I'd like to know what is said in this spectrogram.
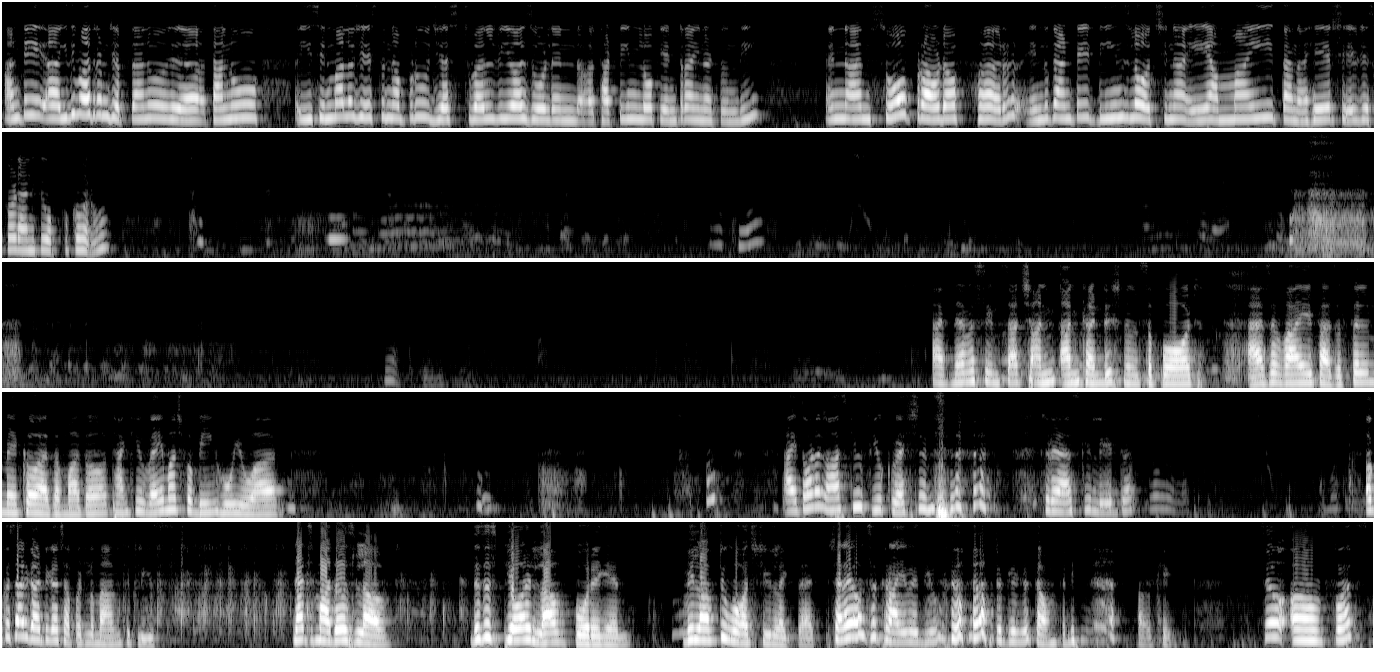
అంటే ఇది మాత్రం చెప్తాను. తను ఈ సినిమాలో చేస్తున్నప్పుడు just twelve years old and థర్టీన్లోకి enter అయినట్టుంది. And I'm so proud of her ఎందుకంటే టీన్స్లో వచ్చిన ఏ అమ్మాయి తన హెయిర్ షేవ్ చేసుకోవడానికి ఒప్పుకోరు. I've never seen such un- unconditional support as a wife, as a filmmaker, as a mother. Thank you very much for being who you are. I thought I'll ask you a few questions. Should I ask you later ఒకసారి గట్టిగా చెప్పట్లు మ్యామ్కి please that's mothers love This is pure love pouring in we love to watch you like that shall I also cry with you to give you company okay so first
